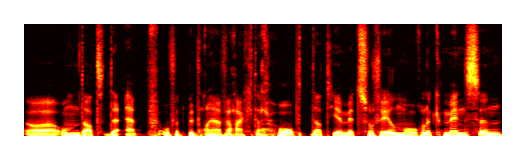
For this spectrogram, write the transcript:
uh, omdat de app of het bedrijf erachter hoopt dat je met zoveel mogelijk mensen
